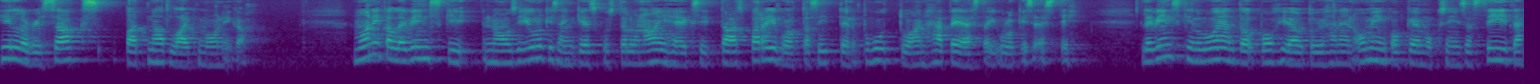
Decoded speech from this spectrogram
Hillary sucks, but not like Monica. Monika Levinski nousi julkisen keskustelun aiheeksi taas pari vuotta sitten puhuttuaan häpeästä julkisesti. Levinskin luento pohjautui hänen omiin kokemuksiinsa siitä,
